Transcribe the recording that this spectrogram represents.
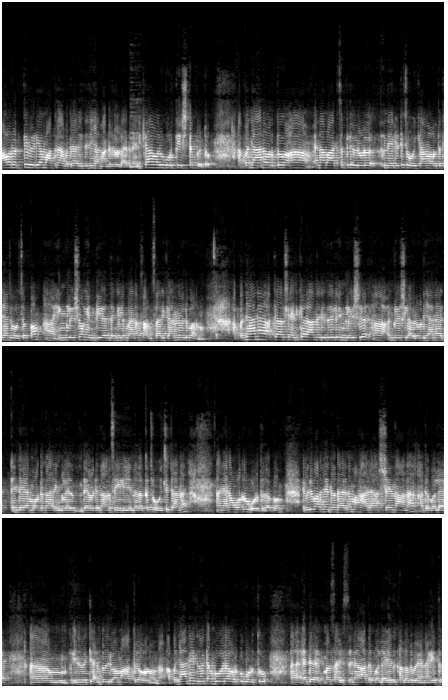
ആ ഒരൊറ്റ വീഡിയോ മാത്രമേ അവരുടെ ഇതിൽ ഞാൻ കണ്ടിട്ടുള്ളായിരുന്നു. എനിക്ക് ആ ഒരു കുർത്തി ഇഷ്ടപ്പെട്ടു. അപ്പൊ ഞാൻ ഓർത്തു എന്നാ വാട്സപ്പിൽ ഇവരോട് നേരിട്ട് ചോദിക്കാന്ന് ഓർത്തിട്ട് ഞാൻ ചോദിച്ചപ്പം ഇംഗ്ലീഷോ ഹിന്ദിയോ എന്തെങ്കിലും വേണം സംസാരിക്കാമെന്ന് ഇവർ പറഞ്ഞു. അപ്പൊ ഞാൻ അത്യാവശ്യം എനിക്കറിയാവുന്ന രീതിയിൽ ഇംഗ്ലീഷ് ഇംഗ്ലീഷിൽ അവരോട് ഞാൻ എന്റെ എമൗണ്ട് കാര്യങ്ങൾ എവിടെ നിന്നാണ് സെയിൽ ചെയ്യുന്നതൊക്കെ ചോദിച്ചിട്ടാണ് ഞാൻ ഓർഡർ കൊടുത്തത്. അപ്പം ഇവർ പറഞ്ഞിട്ടുണ്ടായിരുന്നു മഹാരാഷ്ട്രയിൽ നിന്നാണ് അതേപോലെ ഇരുന്നൂറ്റി അൻപത് രൂപ മാത്രമേ ഉള്ളൂ എന്ന്. അപ്പൊ ഞാൻ ഇരുന്നൂറ്റമ്പത് രൂപ അവർക്ക് കൊടുത്തു. എന്റെ സൈസിന് അതേപോലെ ഏത് കളർ വേണം ഏത്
